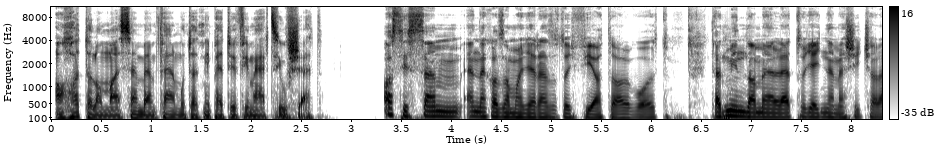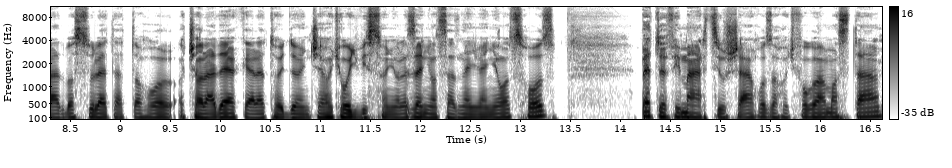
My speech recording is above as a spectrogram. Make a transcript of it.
a hatalommal szemben felmutatni Petőfi Márciusát? Azt hiszem, ennek az a magyarázat, hogy fiatal volt. Tehát mind a mellett, hogy egy nemesi családba született, ahol a család el kellett, hogy döntse, hogy hogy viszonyul 1848-hoz, Petőfi márciusához, ahogy fogalmaztál.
